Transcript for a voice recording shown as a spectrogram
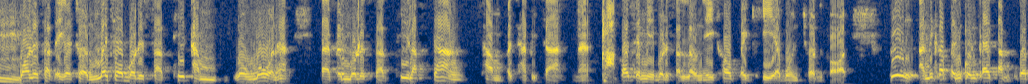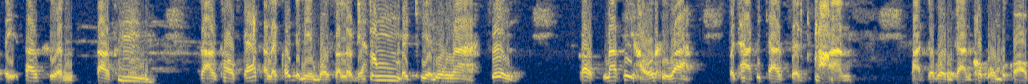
อืมบริษัทเอกชน ไม่ใช่บริษัทที่ทำโรงโม่นะฮะแต่เป็นบริษัทที่รับจ้างทำประชาพิจารณ์นะครับก็จะมีบริษัทเหล่านี้เข้าไปเคลียร์มวลชนก่อน ซึ่งอันนี้ก็เป็นกลไกตามปกติสร้างเขื่อนสร้างถนอืนมสร้างท่อแก๊สอะไรก็จะมีบริษัทเหล่านี้ต้องไปเคลียร์ล่วงหน้า ซึ่ง ก็หน้าที่เขาก็คือว่าประชาพิจารณ์เสร็จครับผ่านผ่านกระบวนการครบองค์ประกอบ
